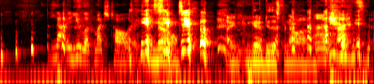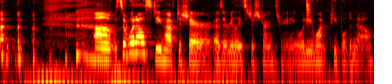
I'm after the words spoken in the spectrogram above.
Now you look much taller. yes, know. you do. I, I'm gonna do this from now on. um, so what else do you have to share as it relates to strength training? What do you want people to know?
